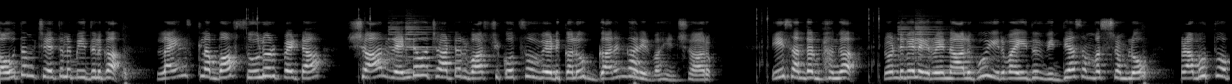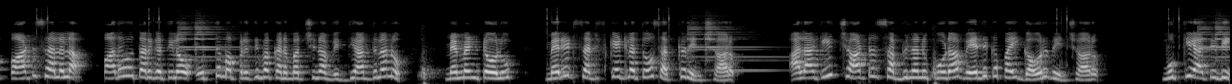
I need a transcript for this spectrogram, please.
గౌతమ్ చేతుల మీదులుగా lions club of Sullurupeta SHAR రెండవ చార్టర్ వార్షికోత్సవ వేడుకలు ఘనంగా నిర్వహించారు. ఈ సందర్భంగా రెండు వేల ఇరవై నాలుగు ఇరవై ఐదు విద్యా సంవత్సరంలో ప్రభుత్వ పాఠశాలల పదవ తరగతిలో ఉత్తమ ప్రతిభ కనబర్చిన విద్యార్థులను మెమెంటోలు మెరిట్ సర్టిఫికేట్లతో సత్కరించారు. అలాగే చార్టర్ సభ్యులను కూడా వేదికపై గౌరవించారు. ముఖ్య అతిథి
